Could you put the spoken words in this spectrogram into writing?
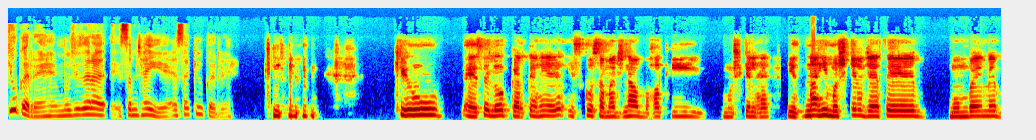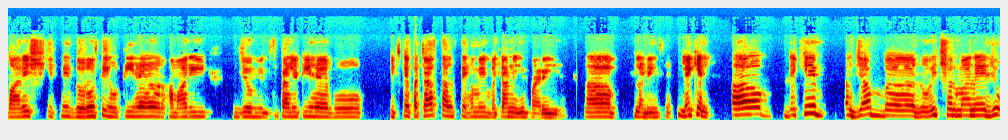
क्यों कर रहे हैं? मुझे जरा समझाइए, ऐसा क्यों कर रहे हैं? क्यों ऐसे लोग करते हैं, इसको समझना बहुत ही मुश्किल है। इतना ही मुश्किल जैसे मुंबई में बारिश इतनी जोरों से होती है और हमारी जो म्यूनिसपैलिटी है वो पिछले पचास साल से हमें बचा नहीं पा रही है फ्लडिंग से। लेकिन देखिए जब रोहित शर्मा ने जो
